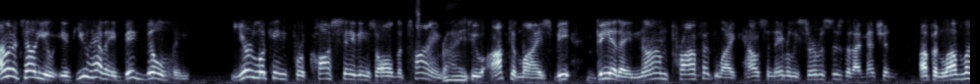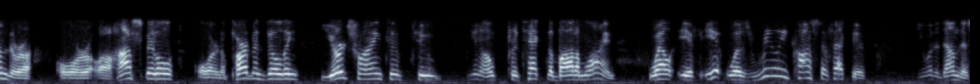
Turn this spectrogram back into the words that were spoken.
I'm going to tell you, if you have a big building, you're looking for cost savings all the time right. to optimize. Be be it a nonprofit like House and Neighborly Services that I mentioned up in Loveland, or a, or a hospital, or an apartment building. You're trying to to you know protect the bottom line. Well, if it was really cost effective you would have done this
